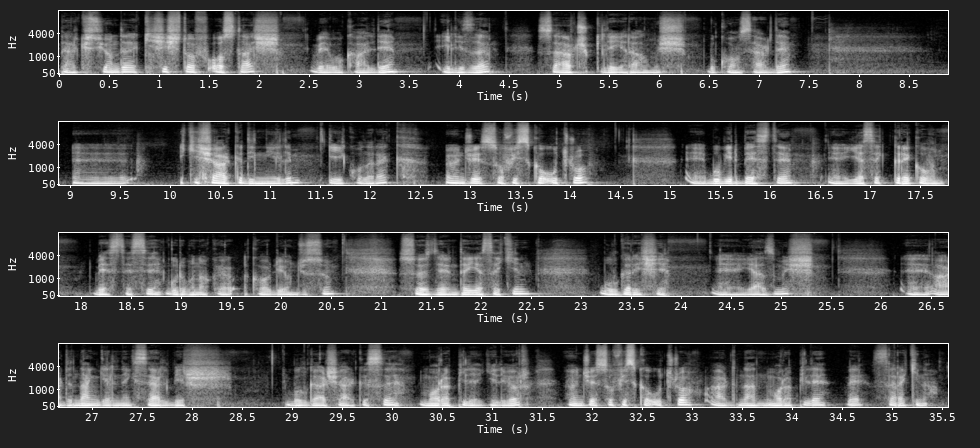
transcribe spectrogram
perküsyonda Krzysztof Ostaş ve vokalde Eliza Sarçuk ile yer almış bu konserde. Ee, iki şarkı dinleyelim ilk olarak. Önce Sofisko Utro. Ee, bu bir beste. Ee, Yasek Grekov'un bestesi. Grubun akordiyoncusu. Sözlerinde Yasek'in Bulgar eşi e, yazmış. E, ardından geleneksel bir Bulgar şarkısı Morapile geliyor. Önce Sofisko Utro, ardından Morapile ve Sarakina.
